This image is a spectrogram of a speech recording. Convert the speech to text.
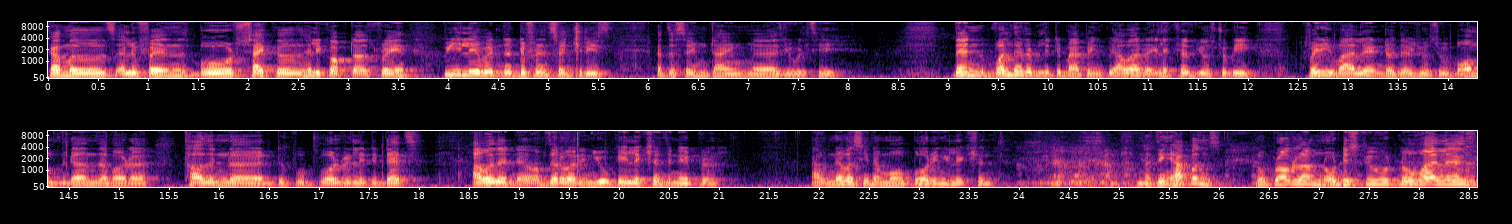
camels, elephants, boats, cycles, helicopters, trains we live in the different centuries at the same time, uh, as you will see. Then vulnerability mapping. Our elections used to be very violent. There used to be bombs, guns, about a thousand uh, poll-related deaths. I was an observer in UK elections in April. I've never seen a more boring election. Nothing happens. No problem, no dispute, no violence.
